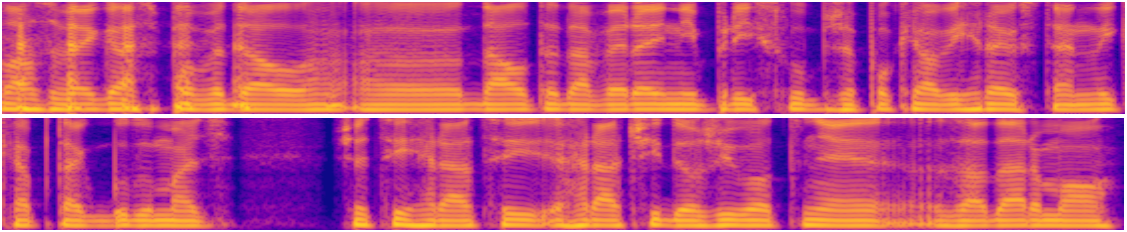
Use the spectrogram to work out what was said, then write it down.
Las Vegas povedal, uh, dal teda verejný prísľub, že pokiaľ vyhrajú Stanley Cup, tak budú mať všetci hráči, hráči doživotne zadarmo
